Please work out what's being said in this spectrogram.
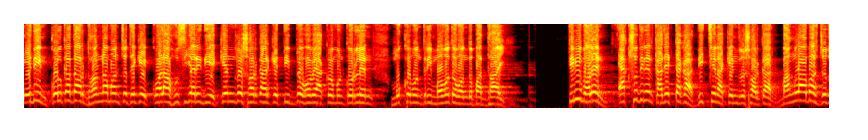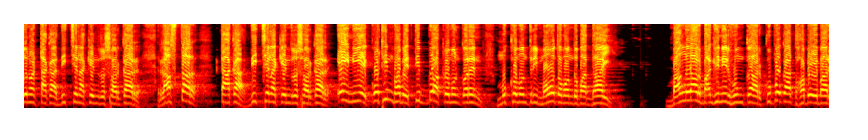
এদিন কলকাতার ধর্ণা মঞ্চ থেকে কড়া হুঁশিয়ারি দিয়ে কেন্দ্র সরকারকে তীব্রভাবে আক্রমণ করলেন মুখ্যমন্ত্রী মমতা বন্দ্যোপাধ্যায়। তিনি বলেন, একশো দিনের কাজের টাকা দিচ্ছে না কেন্দ্র সরকার, বাংলা আবাস যোজনার টাকা দিচ্ছে না কেন্দ্র সরকার, রাস্তার টাকা দিচ্ছে না কেন্দ্র সরকার। এই নিয়ে কঠিনভাবে তীব্র আক্রমণ করেন মুখ্যমন্ত্রী মমতা বন্দ্যোপাধ্যায়। বাংলার বাঘিনীর হুঙ্কার, কুপকাত হবে এবার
